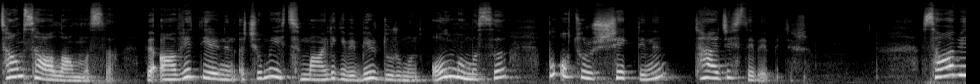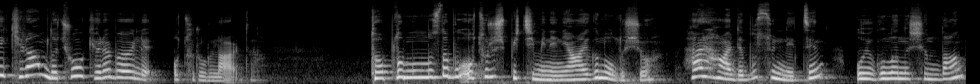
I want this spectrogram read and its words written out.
tam sağlanması ve avret yerinin açılma ihtimali gibi bir durumun olmaması bu oturuş şeklinin tercih sebebidir. Sahabe-i kiram da çoğu kere böyle otururlardı. Toplumumuzda bu oturuş biçiminin yaygın oluşu herhalde bu sünnetin uygulanışından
